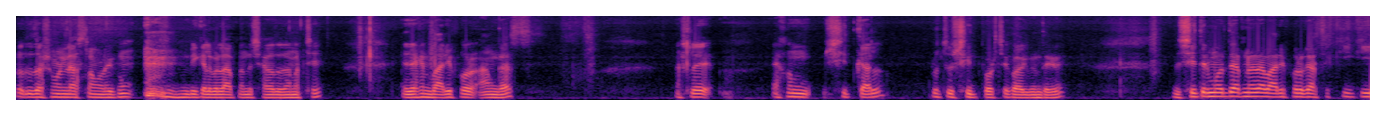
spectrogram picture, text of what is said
সৌদি দর্শক মন্ডলী, আসসালামু আলাইকুম। বিকেলবেলা আপনাদের স্বাগত জানাচ্ছি। এই দেখেন বাড়িপুর আম গাছ। আসলে এখন শীতকাল, প্রচুর শীত পড়ছে কয়েকদিন থেকে। শীতের মধ্যে আপনারা বাড়িপুর গাছে কি কি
